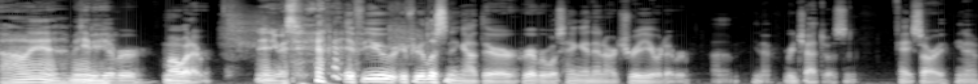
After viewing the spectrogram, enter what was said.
Oh yeah, Did maybe. he ever? Well, whatever. Anyways, if you if you're listening out there, whoever was hanging in our tree or whatever, um, you know, reach out to us and hey, sorry, you know,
